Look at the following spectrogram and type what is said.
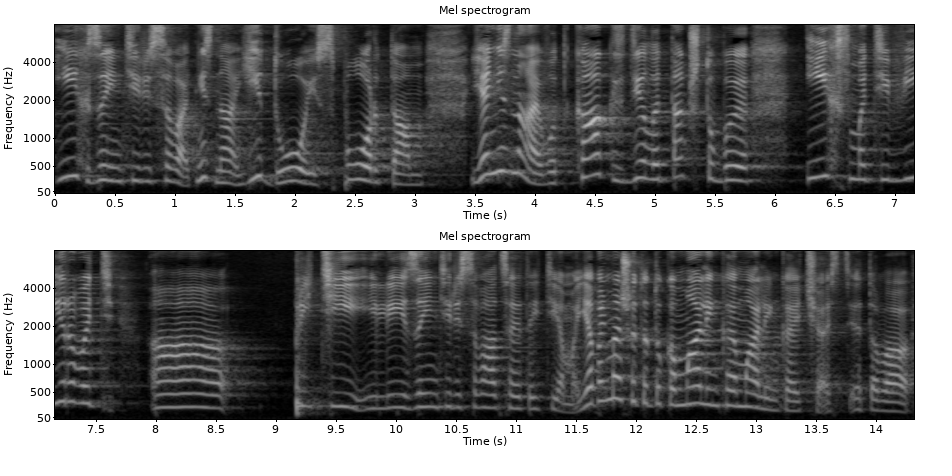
их заинтересовать, не знаю, едой, спортом. Я не знаю, вот как сделать так, чтобы их смотивировать а, прийти или заинтересоваться этой темой. Я понимаю, что это только маленькая-маленькая часть этого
